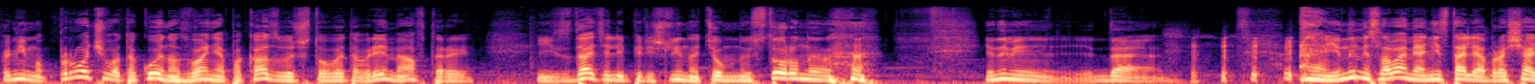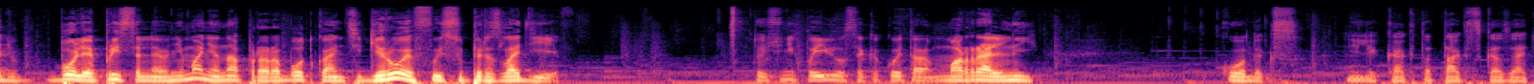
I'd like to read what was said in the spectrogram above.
Помимо прочего, такое название показывает, что в это время авторы и издатели перешли на темную сторону. Иными, да. Иными словами, они стали обращать более пристальное внимание на проработку антигероев и суперзлодеев. То есть у них появился какой-то моральный кодекс, или как-то так сказать.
